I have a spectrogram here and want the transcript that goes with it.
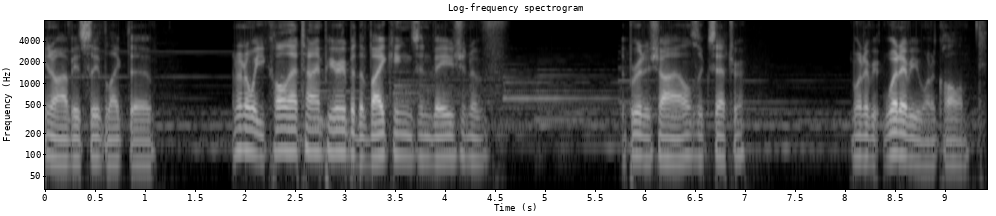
you know, obviously like the, I don't know what you call that time period, but the Vikings invasion of the British Isles, etc. Whatever, whatever you want to call them.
